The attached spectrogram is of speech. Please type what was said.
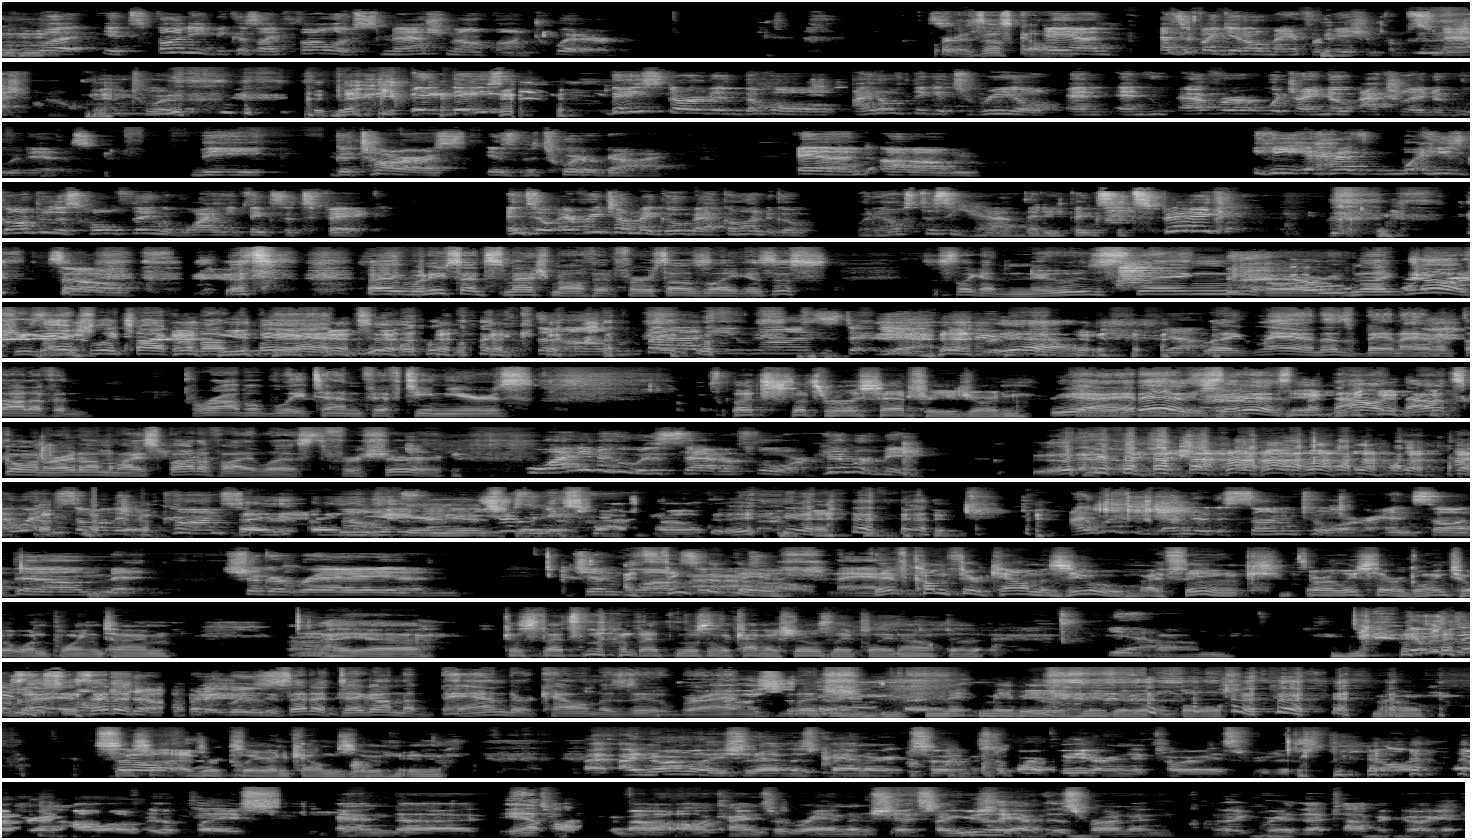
Mhm. But it's funny because I follow Smash Mouth on Twitter, Where is this going? and as if I get all my information from Smash Mouth on Twitter. they they started the whole I don't think it's real and and whoever which I know actually I know who it is the guitarist is the Twitter guy and um he has he's gone through this whole thing of why he thinks it's fake. And so every time I go back on to go, what else does he have that he thinks it's fake? so that's when he said Smash Mouth at first, I was like, is this is this like a news thing or like no she's actually talking about the band. Like, somebody wants to yeah. Yeah. Yeah. Like man that's a band i haven't thought of in probably 10 15 years. That's that's really sad for you jordan. Yeah it is it is but now now it's going right onto my spotify list for sure. Well i didn't know who was sadder for him or me I went and saw the concert. you oh, get your news from the Smash Mouth. I went to the Under the Sun tour and saw them and Sugar Ray and Gin Blossom. I think that they've oh, they've come through Kalamazoo. I think, or at least they were going to at one point in time. Mm. I uh, because that's that those are the kind of shows they play now. But yeah. Um, it was, it was is, that, is that a, show, but it was. Is that a dig on the band or Kalamazoo, Brian? Which... maybe maybe a little both. no. So Everclear and Kalamazoo. Yeah. I, I, normally should have this banner. So, so Barb, we are notorious for just wandering all over the place and uh, yep. talking about all kinds of random shit. So I usually have this run and like where did that topic go again?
